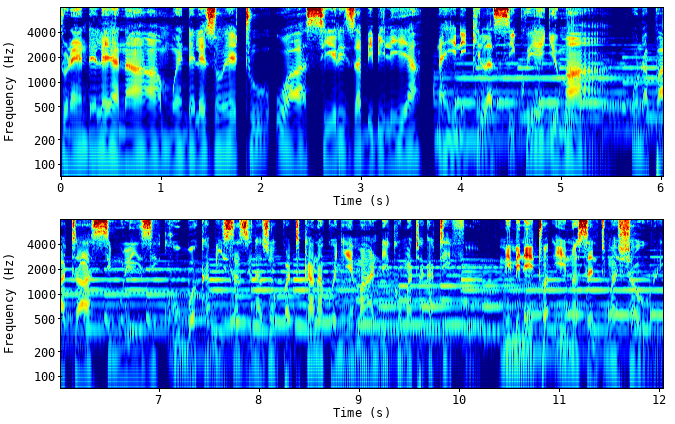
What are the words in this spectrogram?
tunaendelea na mwendelezo wetu wa siri za bibilia na hii ni kila siku ya ijumaa. Unapata simulizi kubwa kabisa zinazopatikana kwenye maandiko matakatifu. Mimi naitwa innocent mashauri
